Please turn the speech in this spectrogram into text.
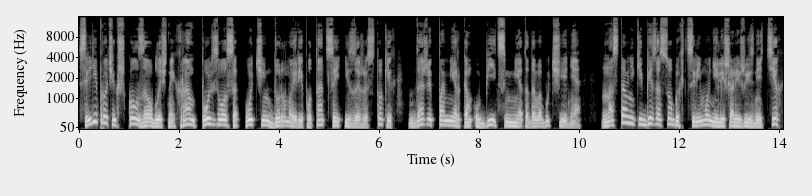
Среди прочих школ заоблачный храм пользовался очень дурной репутацией из-за жестоких, даже по меркам убийц методов обучения. Наставники без особых церемоний лишали жизни тех,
